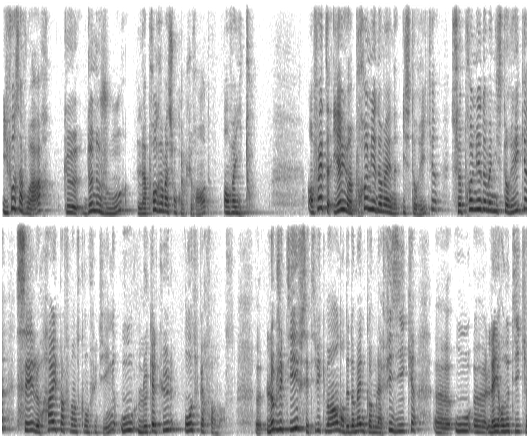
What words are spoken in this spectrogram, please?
il faut savoir que de nos jours la programmation concurrente envahit tout. En fait il y a eu un premier domaine historique ce premier domaine historique, c'est le High Performance Computing ou le calcul haute performance. Euh, l'objectif, c'est typiquement dans des domaines comme la physique euh, ou euh, l'aéronautique,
